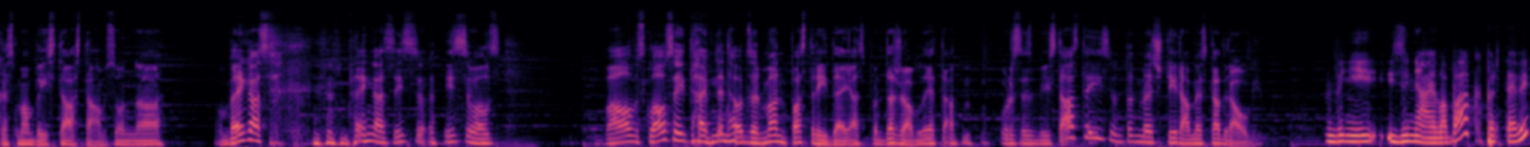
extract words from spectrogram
kas man bija stāstāms. Un, uh, un beigās, beigās izso- izsolis balvas klausītājiem nedaudz ar mani pastrīdējās par dažām lietām, kuras es biju stāstījis, un tad mēs šķīrāmies kā draugi. Viņi zināja labāk par tevi.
